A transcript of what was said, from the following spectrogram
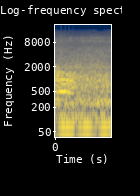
Oh.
